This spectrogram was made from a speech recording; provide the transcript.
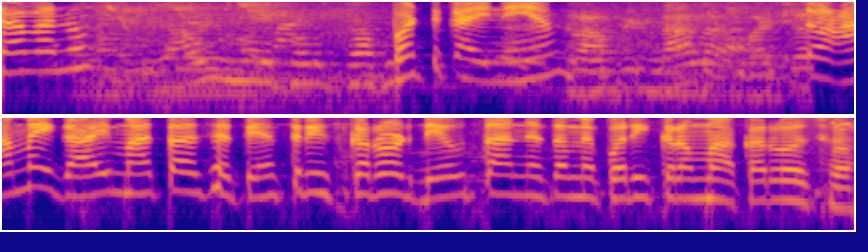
જવાનું? ભટકાય નહીં એમ. તો આમે ગાય માતા છે તેત્રીસ કરોડ દેવતાને તમે પરિક્રમા કરો છો.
